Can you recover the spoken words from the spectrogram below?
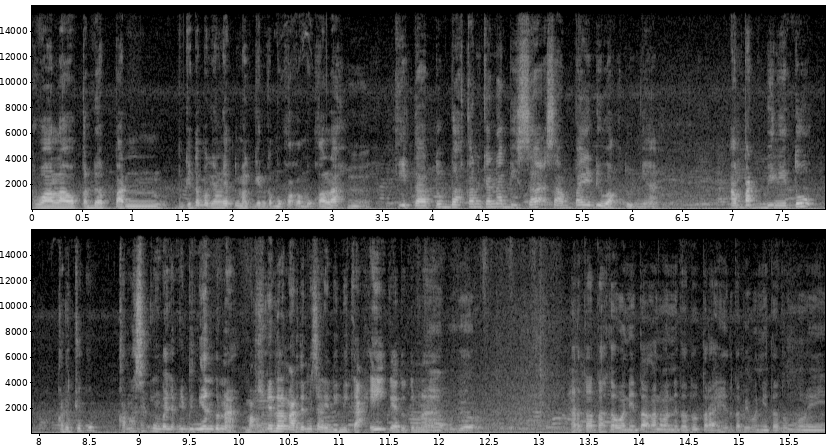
walau ke depan kita makin lihat makin ke muka ke muka lah. Hmm. Kita tuh bahkan karena bisa sampai di waktunya empat bini tuh kada cukup karena saking banyaknya binian tuh nah. Maksudnya dalam arti misalnya dinikahi kayak itu tuh nah. Bujur. Harta tahta wanita kan wanita tuh terakhir, tapi wanita tuh mulai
